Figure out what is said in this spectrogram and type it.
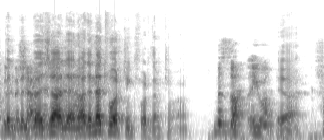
بالمجال. لأنه هذا networking for them كمان. بالضبط أيوه. يا ف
